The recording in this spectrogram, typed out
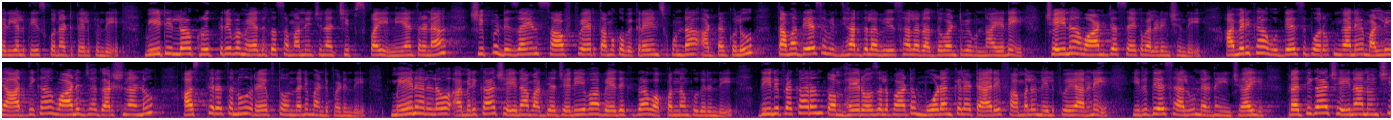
చర్యలు తీసుకున్నట్టు తెలిపింది. వీటిల్లో కృత్రిమ మేధకు సంబంధించిన చిప్స్ పై నియంత్రణ చిప్ డిజైన్ సాఫ్ట్వేర్ తమకు విక్రయించకుండా అడ్డంకులు తమ దేశ విద్యార్థుల వీసాల రద్దు వంటివి ఉన్నాయని చైనా వాణిజ్య శాఖ వెల్లడించింది. అమెరికా ఉద్దేశపూర్వకంగానే మళ్ళీ ఆర్థిక వాణిజ్య ఘర్షణను అస్థిరతను రేపుతోందని మండిపడింది. మే నెలలో అమెరికా చైనా మధ్య జెనీవా వేదికగా ఒప్పందం కుదిరింది. దీని ప్రకారం తొంభై రోజుల పాటు మూడంకెల టారిఫ్ అమలు నిలిపివేయాలని ఇరు దేశాలు నిర్ణయించాయి. ప్రతిగా చైనా నుంచి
